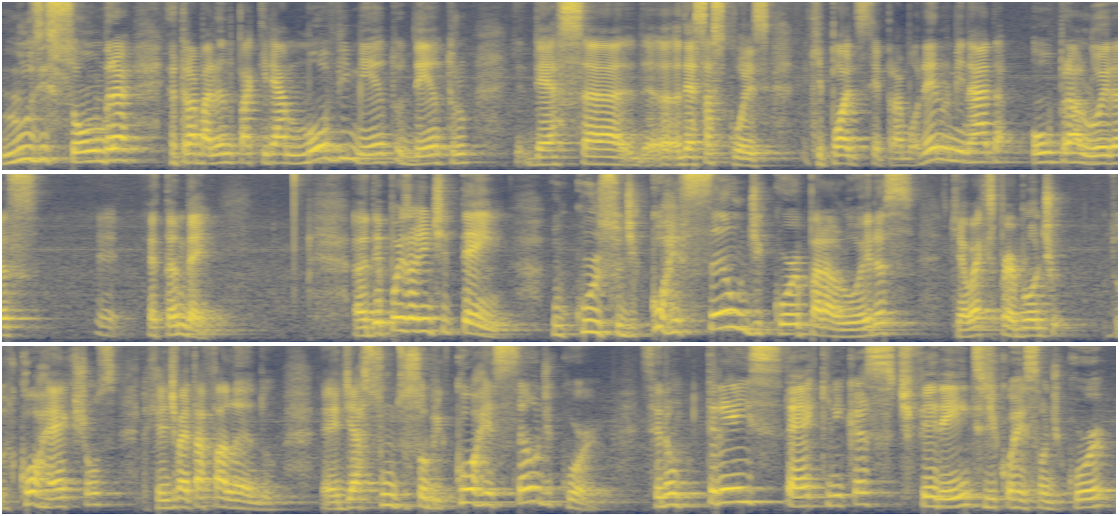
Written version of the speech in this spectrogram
Luz e sombra é trabalhando para criar movimento dentro dessa, dessas cores, que pode ser para morena iluminada ou para loiras é, é também. Uh, depois a gente tem o curso de correção de cor para loiras, que é o Expert Blonde Corrections, que a gente vai estar falando é, de assuntos sobre correção de cor. Serão três técnicas diferentes de correção de cor.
